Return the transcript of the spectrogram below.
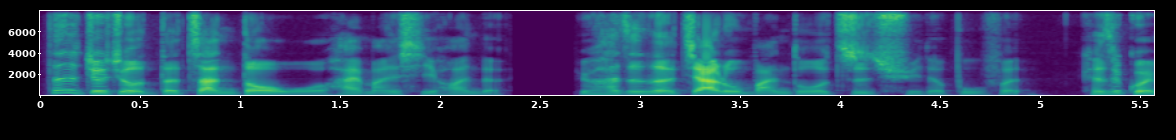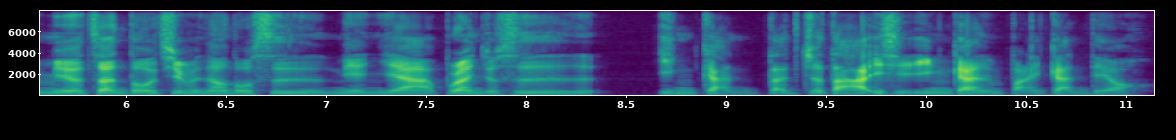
但是九九的战斗我还蛮喜欢的，因为他真的加入蛮多智取的部分。可是鬼灭的战斗基本上都是碾压，不然就是硬干，但就大家一起硬干把你干掉。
